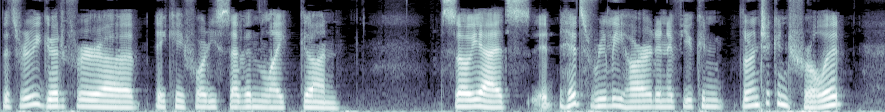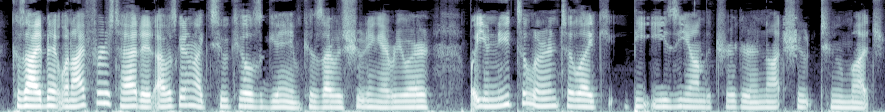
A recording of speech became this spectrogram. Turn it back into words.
that's really good for uh, AK-47 like gun. So yeah, it's it hits really hard, and if you can learn to control it, because I admit when I first had it, I was getting like two kills a game because I was shooting everywhere. But you need to learn to like be easy on the trigger and not shoot too much.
